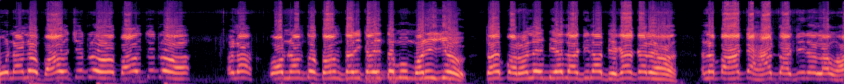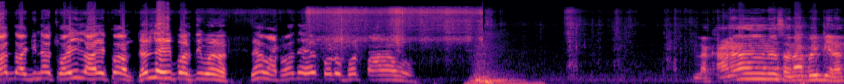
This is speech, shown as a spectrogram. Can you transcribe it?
હોનાનો ભાવ કેટલો ભાવ કેટલો? અને ઓમ નામ તો કામ કરી કરી મરી ગયો. તો પરલે બે દાગીના ભેગા કરે હા. એટલે પા કે હાથ દાગીના લાવ, હાથ દાગીના ચોઈ લાવે કામ. જલ નહીં પડતી મને. લે દે ફટોફટ પારાવો લખાણા અને સનાભાઈ બેના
